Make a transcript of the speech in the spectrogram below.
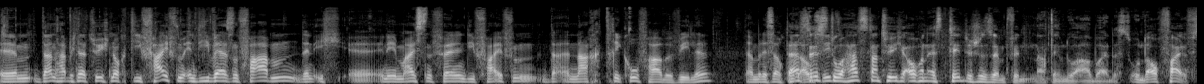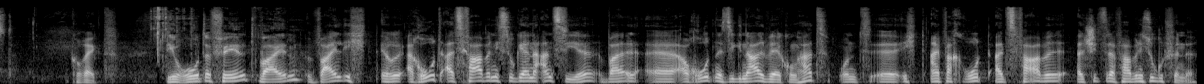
Ähm, dann habe ich natürlich noch die Pfeifen in diversen Farben, denn ich äh, in den meisten Fällen die Pfeifen nach Trikotfarbe wähle, damit es auch gut Das aussieht. ist, du hast natürlich auch ein ästhetisches Empfinden, nachdem du arbeitest und auch pfeifst. Korrekt. Die rote fehlt, weil Weil ich äh, Rot als Farbe nicht so gerne anziehe, weil äh, auch Rot eine Signalwirkung hat und äh, ich einfach Rot als Farbe, als Schiedsrichterfarbe nicht so gut finde.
